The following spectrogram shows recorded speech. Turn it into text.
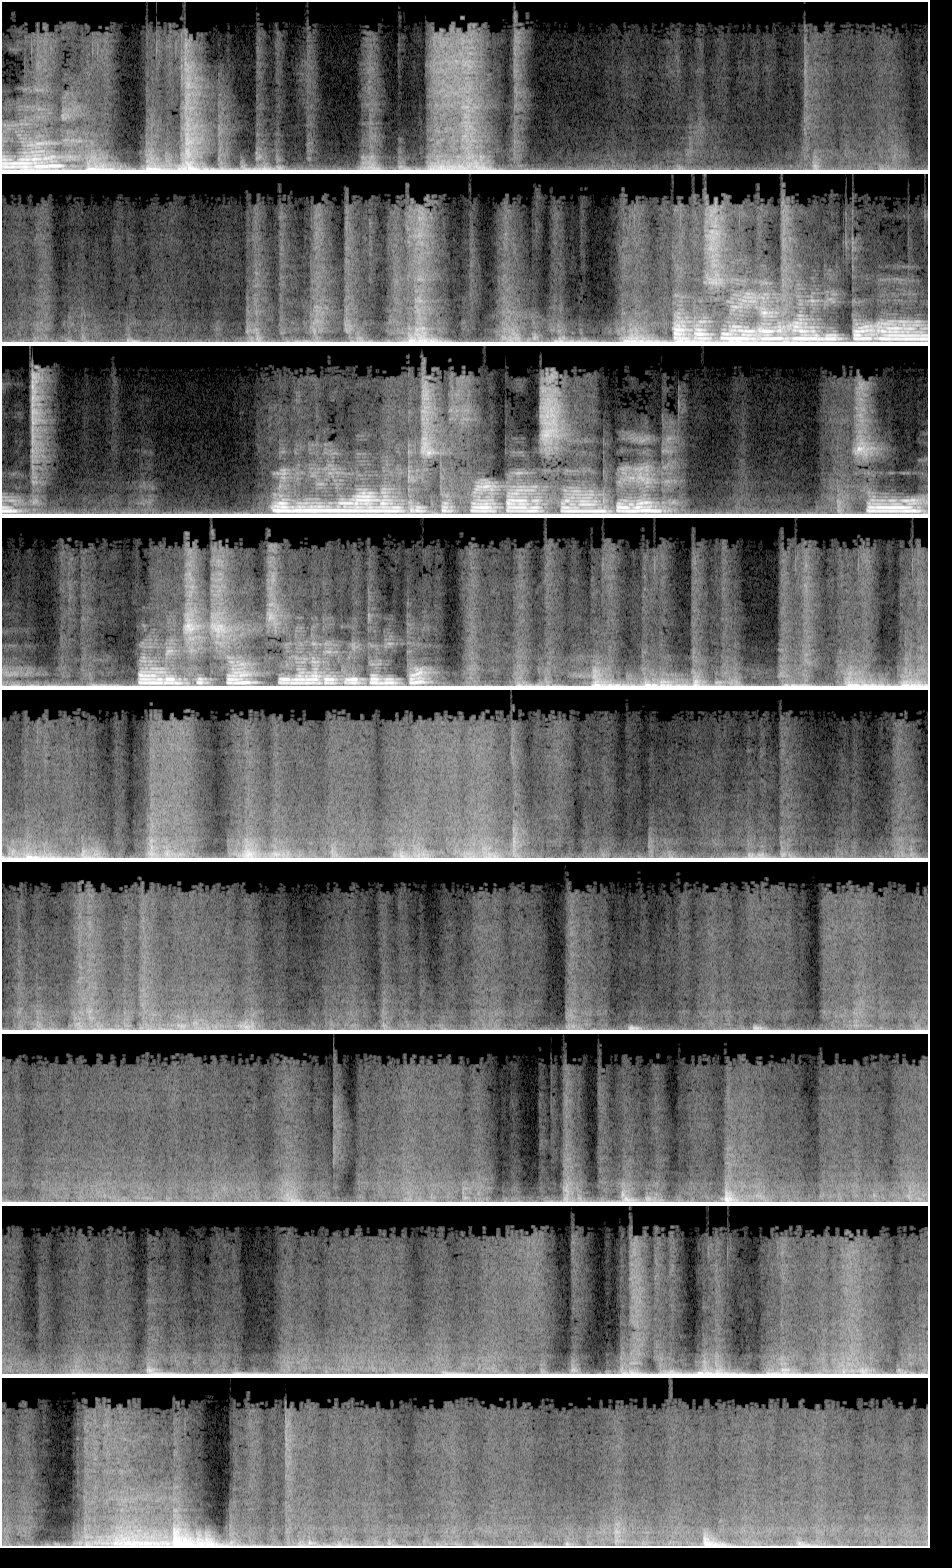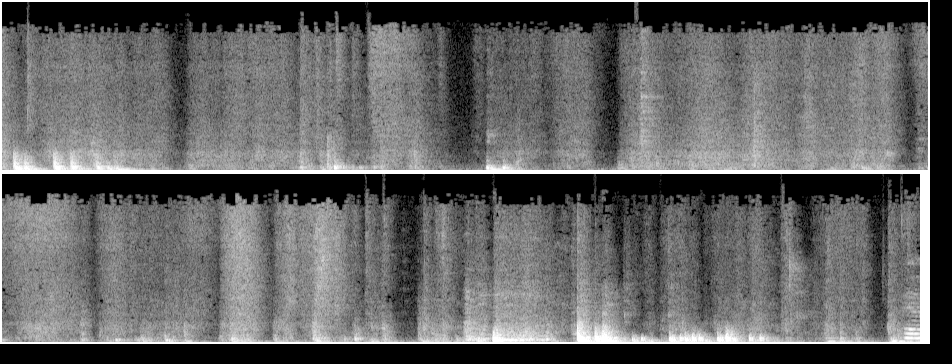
Ayan. Tapos may ano kami dito, um, may binili yung mama ni Christopher para sa bed. So, parang bedsheet siya. So, ilalagay ko ito dito.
